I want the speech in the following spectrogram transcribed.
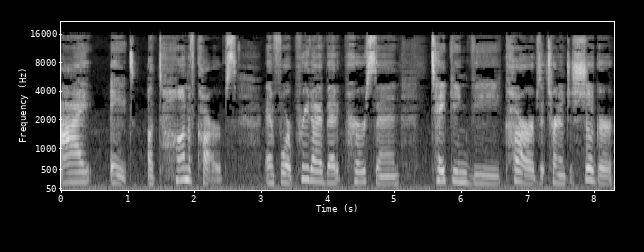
I ate a ton of carbs. And for a pre-diabetic person, taking the carbs that turn into sugar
